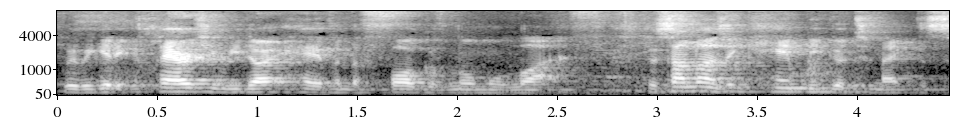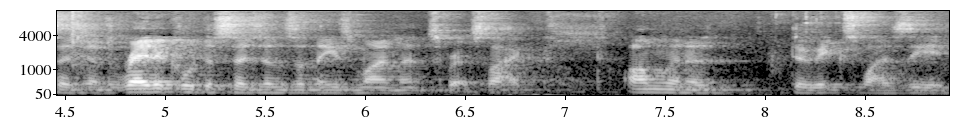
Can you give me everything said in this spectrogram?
where we get a clarity we don't have in the fog of normal life. So sometimes it can be good to make decisions, radical decisions in these moments where it's like, I'm going to do X, Y, Z.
